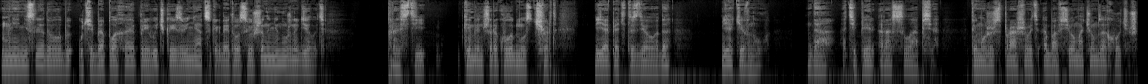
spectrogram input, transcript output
Мне не следовало бы... У тебя плохая привычка извиняться, когда этого совершенно не нужно делать». «Прости...» — Кэмерин широко улыбнулся. «Черт, я опять это сделала, да?» Я кивнул. «Да, а теперь расслабься. Ты можешь спрашивать обо всем, о чем захочешь.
